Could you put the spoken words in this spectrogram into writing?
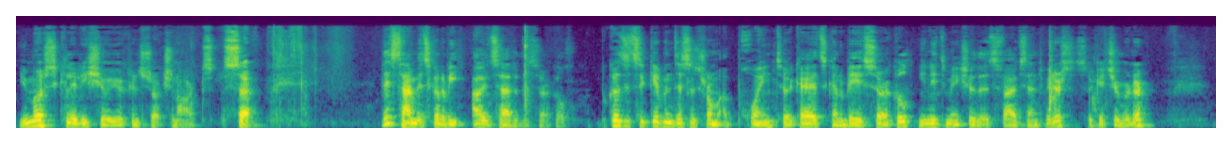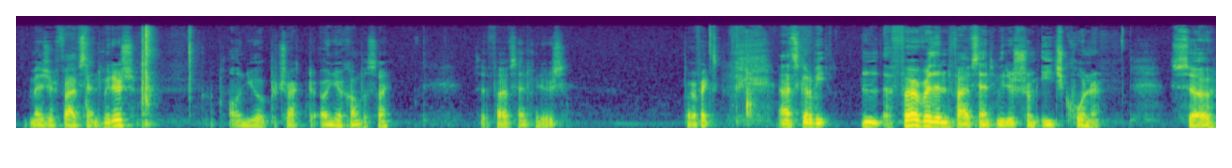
You must clearly show your construction arcs. So, this time it's going to be outside of the circle. Because it's a given distance from a point, okay, it's going to be a circle. You need to make sure that it's 5 centimeters. So get your ruler, measure 5 centimeters on your protractor, on your compass, sorry. So 5 centimeters, perfect. And it's going to be further than 5 centimeters from each corner. So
